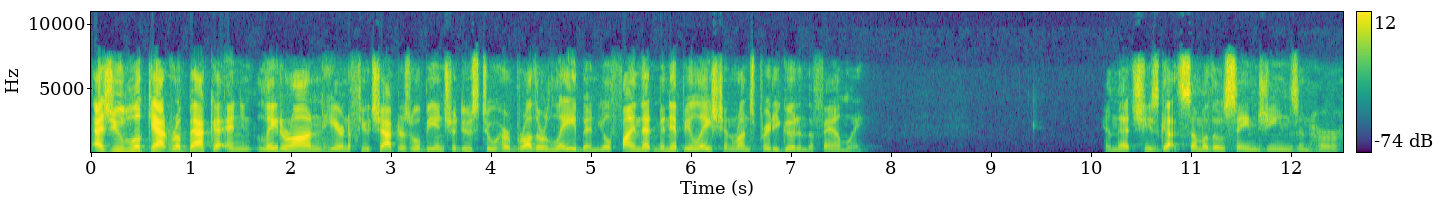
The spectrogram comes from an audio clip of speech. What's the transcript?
As you look at Rebekah, and later on here in a few chapters, we'll be introduced to her brother Laban, you'll find that manipulation runs pretty good in the family. And that she's got some of those same genes in her.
